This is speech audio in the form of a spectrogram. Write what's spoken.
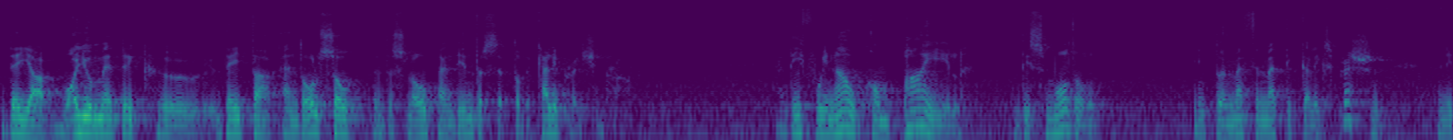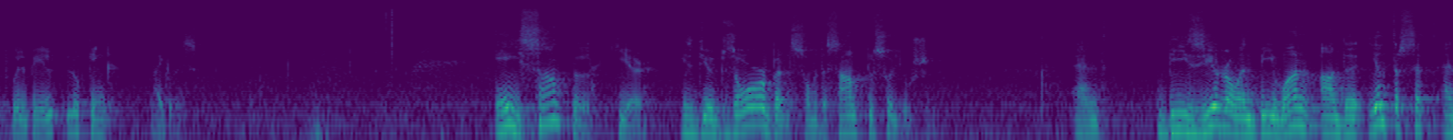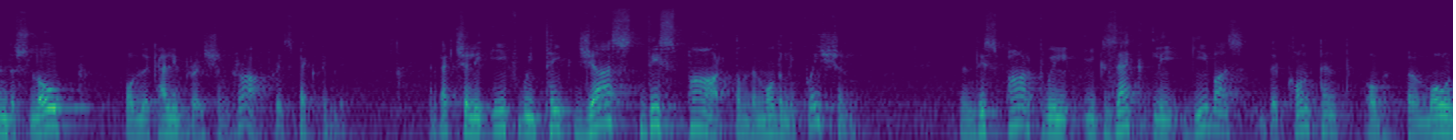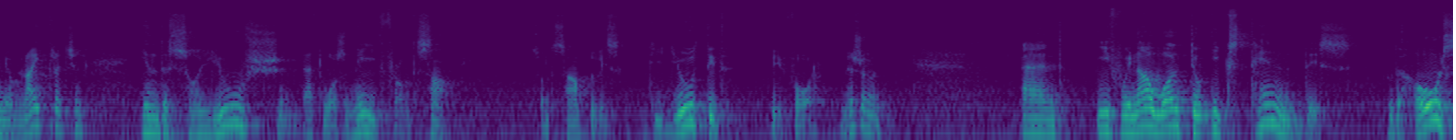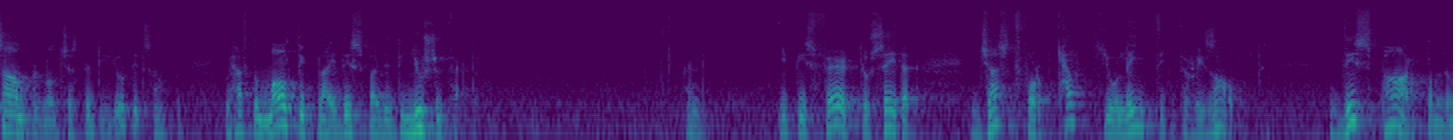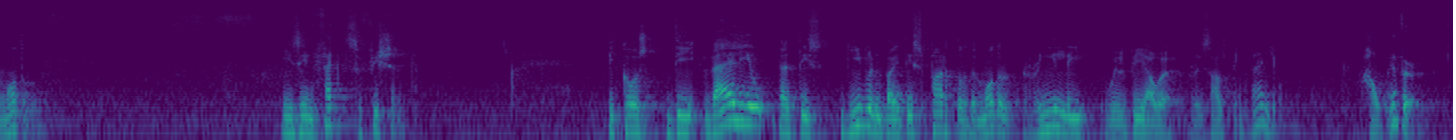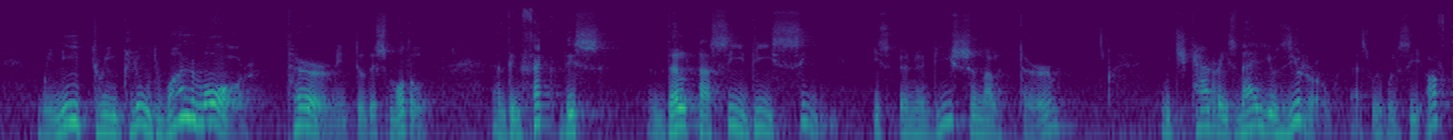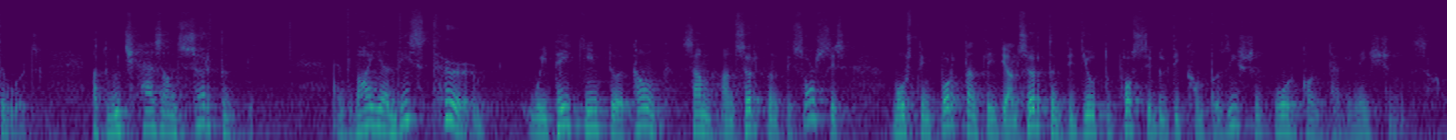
They are volumetric uh, data and also the slope and intercept of the calibration graph. And if we now compile this model into a mathematical expression, then it will be looking like this. A sample here is the absorbance of the sample solution. And B0 and B1 are the intercept and the slope of the calibration graph, respectively. And actually, if we take just this part of the model equation, then this part will exactly give us the content of ammonium nitrogen in the solution that was made from the sample. So the sample is diluted before measurement. And if we now want to extend this to the whole sample, not just the diluted sample, we have to multiply this by the dilution factor. And it is fair to say that just for calculating the result, this part of the model is in fact sufficient because the value that is given by this part of the model really will be our resulting value. However, we need to include one more term into this model and in fact this delta CDC is an additional term which carries value zero, as we will see afterwards, but which has uncertainty. And via this term, we take into account some uncertainty sources, most importantly, the uncertainty due to possible decomposition or contamination of the sample.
